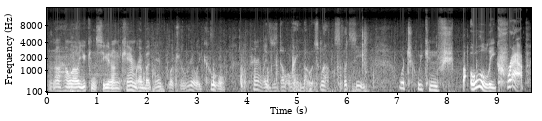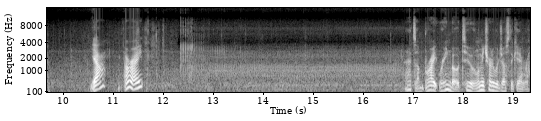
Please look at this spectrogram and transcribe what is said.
don't know how well you can see it on camera, but it looks really cool. Apparently there's a double rainbow as well. So let's see what we can... Holy crap! Yeah? Alright. That's a bright rainbow too. Let me try to adjust the camera.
